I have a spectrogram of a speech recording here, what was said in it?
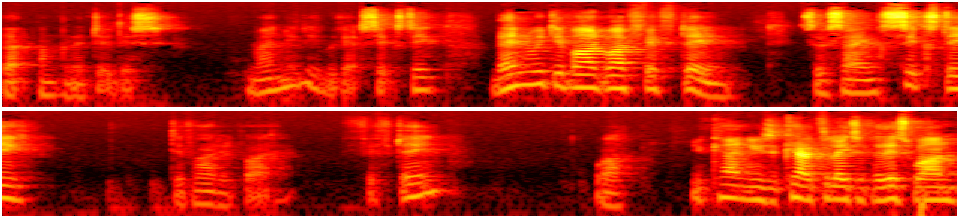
but I'm going to do this manually. We get 60. Then we divide by 15. So we're saying 60 divided by 15. Well, you can use a calculator for this one,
